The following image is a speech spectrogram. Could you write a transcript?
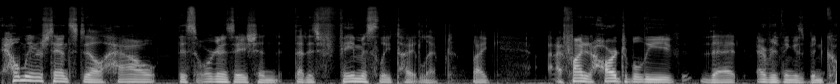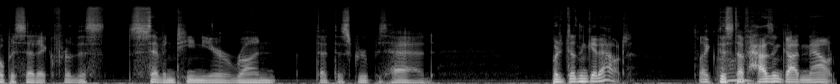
help me understand still how this organization that is famously tight-lipped, like I find it hard to believe that everything has been copacetic for this 17-year run that this group has had, but it doesn't get out. Like this stuff oh. hasn't gotten out.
